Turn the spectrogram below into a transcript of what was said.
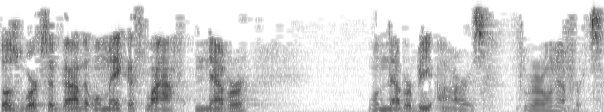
Those works of God that will make us laugh never will never be ours through our own efforts.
